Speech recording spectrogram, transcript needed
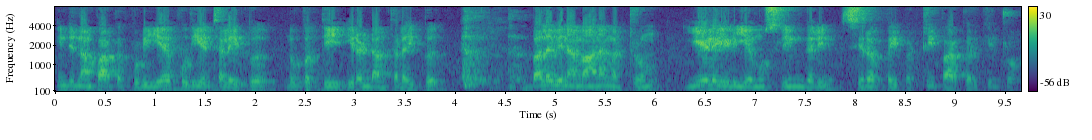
இன்று நாம் பார்க்கக்கூடிய புதிய தலைப்பு முப்பத்தி இரண்டாம் தலைப்பு பலவீனமான மற்றும் ஏழை எளிய முஸ்லிம்களின் சிறப்பை பற்றி பார்க்க இருக்கின்றோம்.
